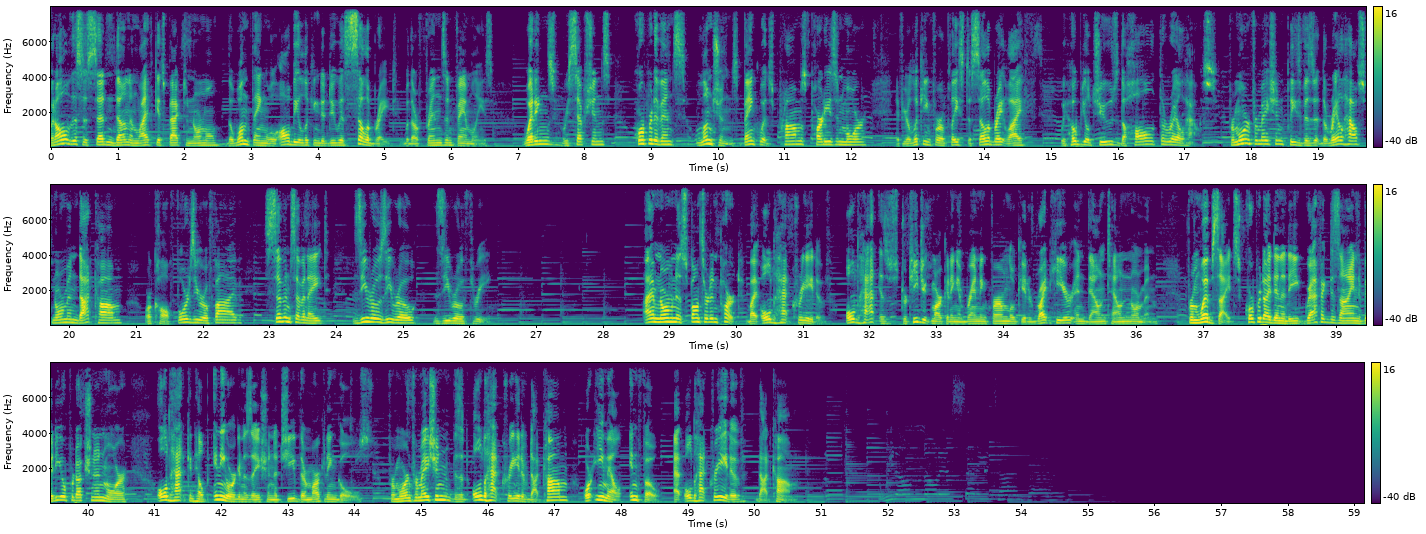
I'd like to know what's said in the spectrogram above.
When all of this is said and done and life gets back to normal, the one thing we'll all be looking to do is celebrate with our friends and families. Weddings, receptions, corporate events, luncheons, banquets, proms, parties, and more. If you're looking for a place to celebrate life, we hope you'll choose the Hall at the Railhouse. For more information, please visit therailhousenorman.com or call 405 778 0003. I Am Norman is sponsored in part by Old Hat Creative. Old Hat is a strategic marketing and branding firm located right here in downtown Norman. From websites, corporate identity, graphic design, video production, and more, Old Hat can help any organization achieve their marketing goals. For more information, visit oldhatcreative.com or email info at oldhatcreative.com.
